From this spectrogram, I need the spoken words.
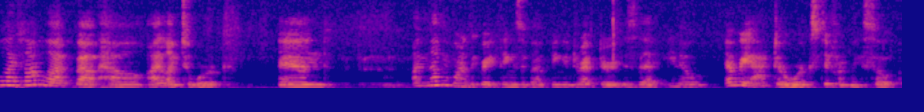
Well, I thought a lot about how I like to work, and another one of the great things about being a director is that you know every actor works differently. So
